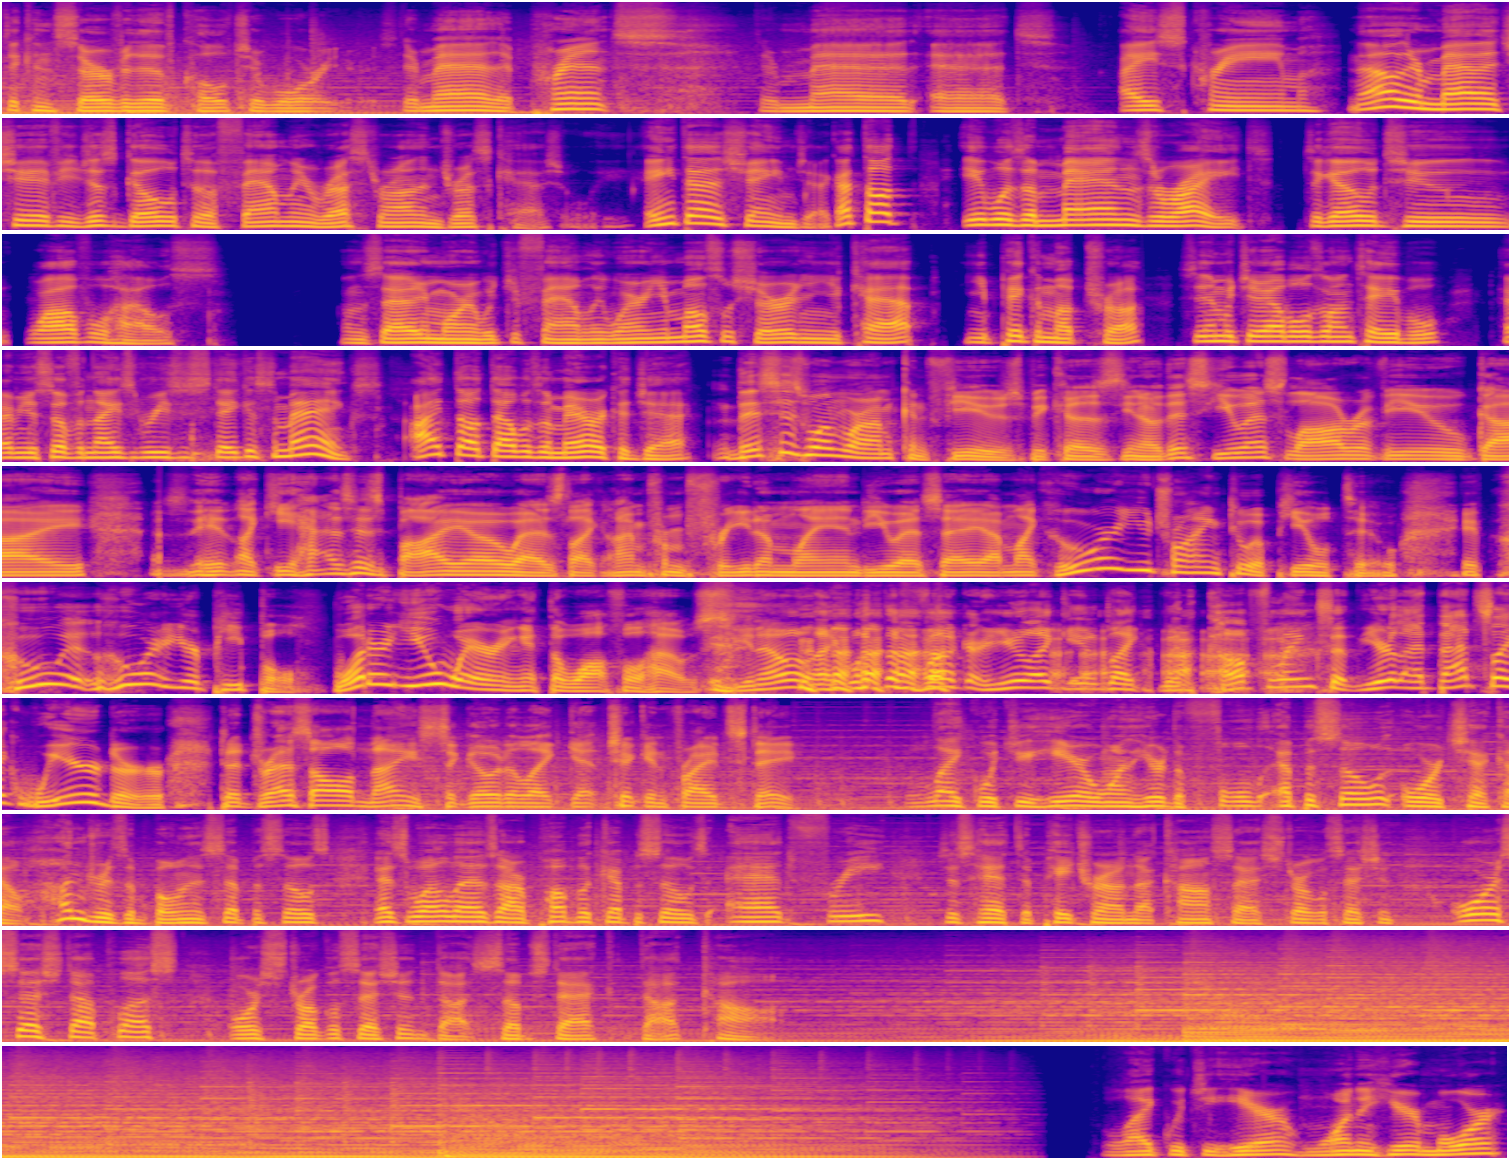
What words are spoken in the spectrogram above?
the conservative culture warriors. They're mad at Prince. They're mad at ice cream. Now they're mad at you if you just go to a family restaurant and dress casually. Ain't that a shame, Jack? I thought it was a man's right to go to Waffle House on Saturday morning with your family wearing your muscle shirt and your cap and your pick 'em up truck, sitting with your elbows on the table, having yourself a nice greasy steak and some eggs. I thought that was America, Jack. This is one where I'm confused because you know this U.S. Law Review guy, it- like he has his bio as like I'm from Freedom Land, USA. I'm like, who are you trying to appeal to? If who who are your people? What are you wearing at the Waffle House? You know, like what the fuck are you like like with cufflinks? And you're like that's like weirder to dress all nice to go to like get chicken fried steak. Like what you hear, want to hear the full episode or check out hundreds of bonus episodes as well as our public episodes ad free? Just head to patreon.com slash struggle session or sesh.plus or strugglesession.substack.com. Like what you hear? Want to hear more?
